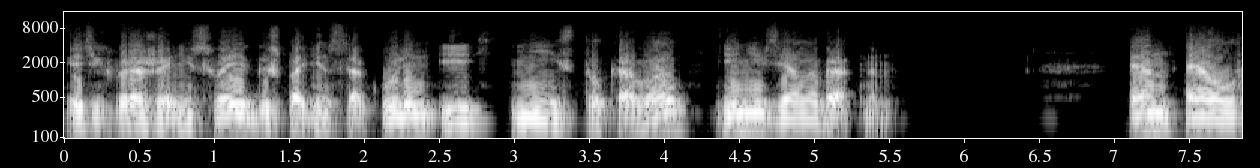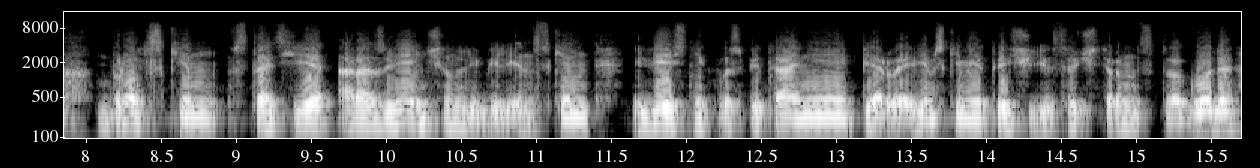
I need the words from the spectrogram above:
этих выражений своих господин Сакулин и не истолковал и не взял обратно. Н.Л. Бродским в статье «Развенчан ли Белинским. Вестник воспитания. 1 римскими 1914 года»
